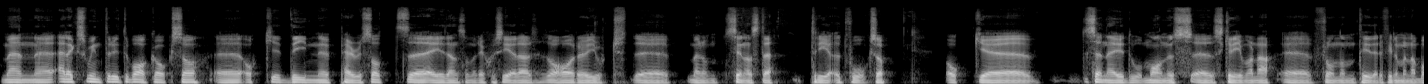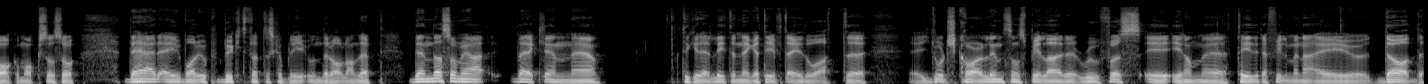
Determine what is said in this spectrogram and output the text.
Men eh, Alex Winter är tillbaka också eh, och Dean Perisot eh, är ju den som regisserar och har gjort eh, med de senaste tre, två också. Och eh, sen är ju då manusskrivarna eh, från de tidigare filmerna bakom också. Så det här är ju bara uppbyggt för att det ska bli underhållande. Det enda som jag verkligen eh, tycker är lite negativt är ju då att eh, George Carlin som spelar Rufus i, i de eh, tidigare filmerna är ju död.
